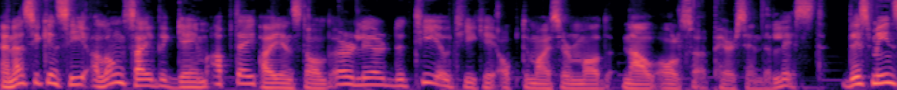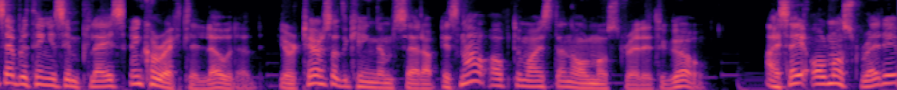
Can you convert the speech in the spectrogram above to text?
And as you can see, alongside the game update I installed earlier, the TOTK Optimizer mod now also appears in the list. This means everything is in place and correctly loaded. Your Tears of the Kingdom setup is now optimized and almost ready to go. I say almost ready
